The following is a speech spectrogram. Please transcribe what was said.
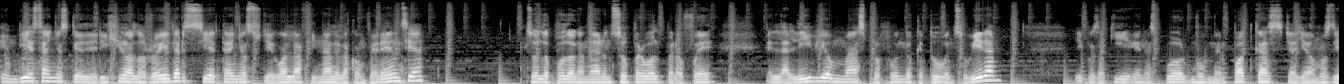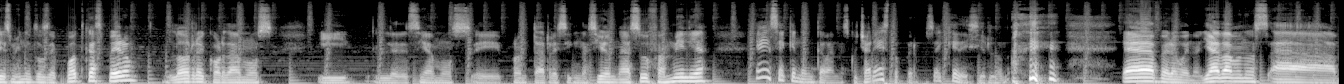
En 10 años que dirigió a los Raiders, 7 años llegó a la final de la conferencia. Solo pudo ganar un Super Bowl, pero fue el alivio más profundo que tuvo en su vida. Y pues aquí en Sport Movement Podcast ya llevamos 10 minutos de podcast, pero lo recordamos y le deseamos eh, pronta resignación a su familia. Eh, sé que nunca van a escuchar esto, pero pues hay que decirlo, ¿no? pero bueno, ya vámonos a...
